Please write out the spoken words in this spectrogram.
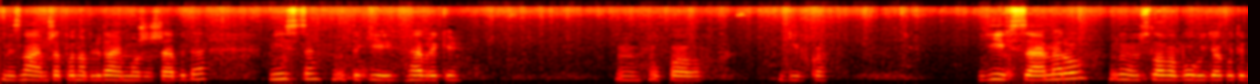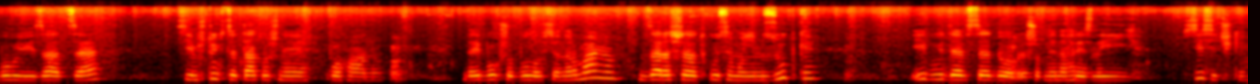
Не знаємо, ще понаблюдаємо, може ще буде місце. Ось такі геврики. Упала дівка. Їх семеро. Ну, слава Богу, дякувати Богу за це. Сім штук це також не погано. Дай Бог, щоб було все нормально. Зараз ще откусимо їм зубки. І буде все добре, щоб не нагризли їй сісечки.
